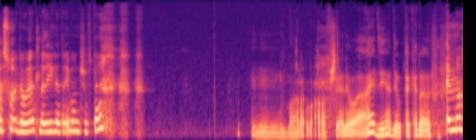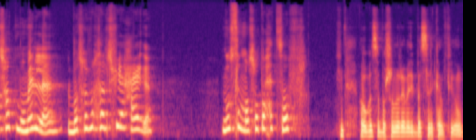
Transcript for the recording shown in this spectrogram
أسوأ جولات لا ليجا تقريبا شفتها ما أعرفش يعني هو عادي يعني وكده كده الماتشات مملة الماتشات ما حصلش فيها حاجة نص الماتشات واحد صفر هو بس برشلونة ريال مدريد بس اللي كان فيهم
